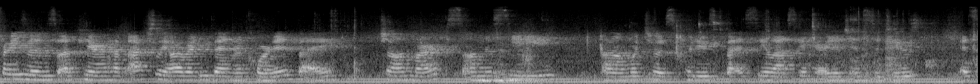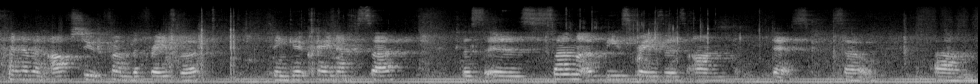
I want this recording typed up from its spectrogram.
phrases up here have actually already been recorded by John Marks on this CD, um, which was produced by the Sealaska Heritage Institute. It's kind of an offshoot from the phrase book, Thinkit Kreineksa. This is some of these phrases on disc. So um,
